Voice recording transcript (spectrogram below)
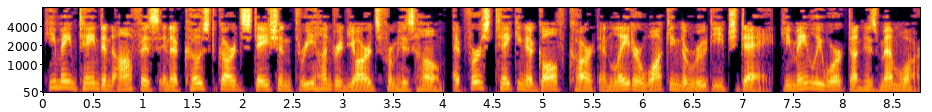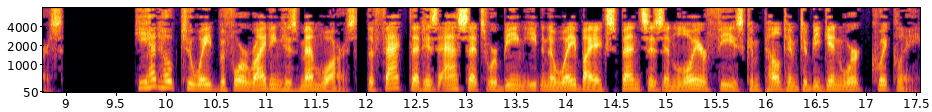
He maintained an office in a Coast Guard station 300 yards from his home, at first taking a golf cart and later walking the route each day. He mainly worked on his memoirs. He had hoped to wait before writing his memoirs. The fact that his assets were being eaten away by expenses and lawyer fees compelled him to begin work quickly.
